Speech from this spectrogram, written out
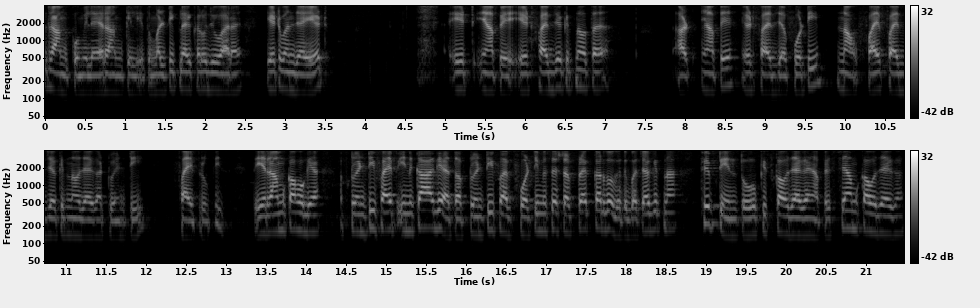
राम को मिला है, राम के लिए। तो मल्टीप्लाई करो जो आ रहा है। एट वन जाए एट एट यहाँ पे एट फाइव जा कितना होता है? आठ यहाँ पे एट फाइव जा फोर्टी नाउ फाइव फाइव जा कितना हो जाएगा? ट्वेंटी फाइव रुपीज़ तो ये राम का हो गया। ट्वेंटी फाइव इनका आ गया तो अब ट्वेंटी फाइव फोर्टी में से सब्ट्रैक्ट कर दोगे तो बचा कितना? फिफ्टीन तो किसका हो जाएगा यहाँ पे? श्याम का हो जाएगा।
